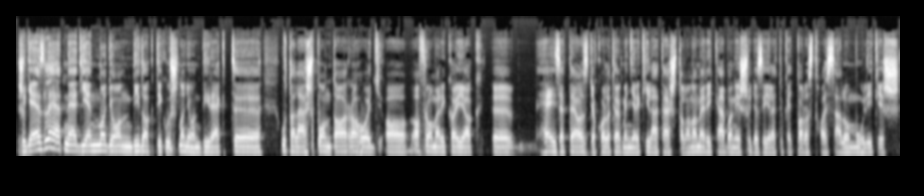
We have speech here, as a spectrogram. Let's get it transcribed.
És ugye ez lehetne egy ilyen nagyon didaktikus, nagyon direkt ö, utaláspont arra, hogy a afroamerikaiak ö, helyzete az gyakorlatilag mennyire kilátástalan Amerikában, és hogy az életük egy paraszthajszálon múlik, és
